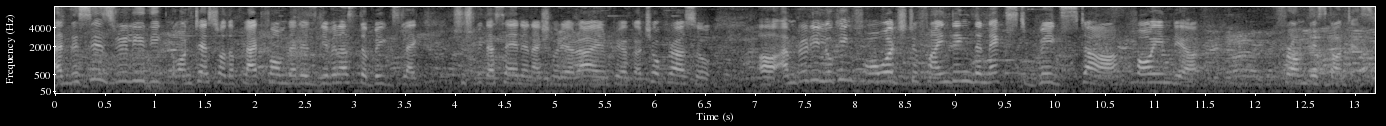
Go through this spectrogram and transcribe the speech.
And this is really the contest or the platform that has given us the bigs like Sushmita Sen and Aishwarya Rai and Priyanka Chopra. So uh, I'm really looking forward to finding the next big star for India from this contest.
